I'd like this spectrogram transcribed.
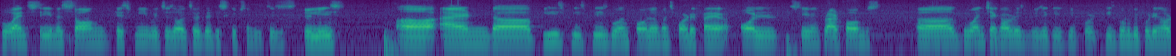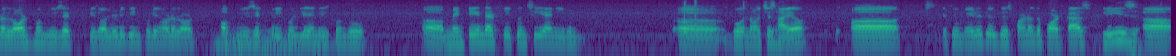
go and stream his song Kiss Me, which is also in the description, which is released. Uh, and uh, please, please, please go and follow him on Spotify, all streaming platforms. Uh, go and check out his music. He's been put, he's going to be putting out a lot more music. He's already been putting out a lot of music frequently, and he's going to uh, maintain that frequency and even uh, go notches higher. If you made it to this point of the podcast, please uh,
